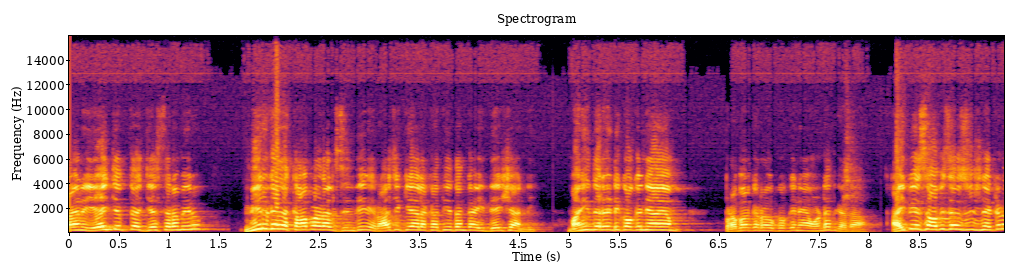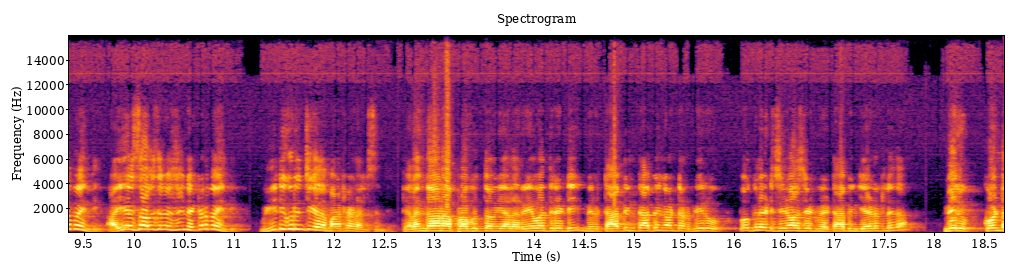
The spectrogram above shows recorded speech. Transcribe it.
ఆయన ఏం చెప్తే చేస్తారా మీరు? మీరు కదా కాపాడాల్సింది రాజకీయాలకు అతీతంగా ఈ దేశాన్ని. మహేందర్ రెడ్డికి ఒక న్యాయం. ప్రభాకర్ రావు ఒక న్యాయం ఉండదు కదా. ఐపీఎస్ ఆఫీసర్ అసోసియేషన్ ఎక్కడ పోయింది? ఐఏఎస్ ఆఫీసర్ అసోసియేషన్ ఎక్కడ పోయింది? వీటి గురించి కదా మాట్లాడాల్సింది. తెలంగాణ ప్రభుత్వం ఇవాళ రేవంత్ రెడ్డి మీరు ట్యాపింగ్ ట్యాపింగ్ అంటారు. మీరు పొగ్గులెడ్డి శ్రీనివాస్ రెడ్డి మీరు ట్యాపింగ్ చేయడం లేదా మీరు కొండ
